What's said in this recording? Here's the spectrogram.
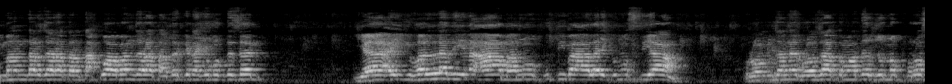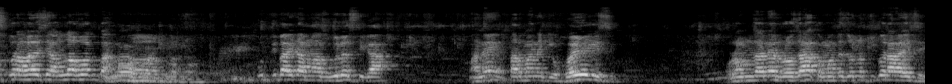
ঈমানদার যারা তারা তাকওয়াবান যারা তাদেরকে ডাকে বলতেছেন ইয়া আইয়ুহাল্লাযীনা আমানু কুতিবা আলাইকুমুস সিয়াম। রমজানের রোজা তোমাদের জন্য ফরজ করা হয়েছে আল্লাহু আকবার। কুতিবা এটা মাসগুলের সিগা। মানে তার মানে কি? হয়ে গেছে। রমজানের রোজা তোমাদের জন্য কি করা হয়েছে?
